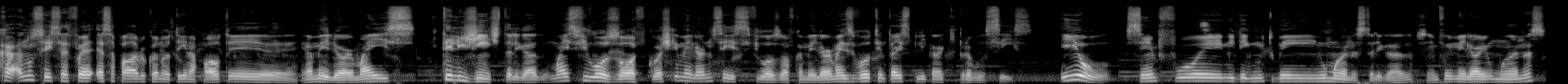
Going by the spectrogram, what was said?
Cara, não sei se foi essa palavra que eu anotei na pauta é, é a melhor, mas inteligente, tá ligado? Mais filosófico. Acho que é melhor, não sei se filosófico é melhor, mas vou tentar explicar aqui pra vocês. Eu sempre fui, me dei muito bem em humanas, tá ligado? Sempre fui melhor em humanas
